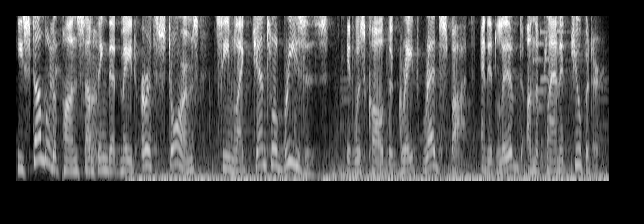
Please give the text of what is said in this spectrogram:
he stumbled upon something that made Earth's storms seem like gentle breezes. It was called the Great Red Spot, and it lived on the planet Jupiter.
